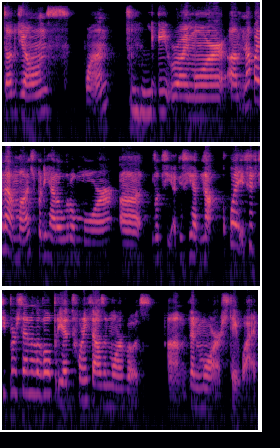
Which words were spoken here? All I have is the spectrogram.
Doug Jones won. Mm-hmm. He beat Roy Moore, um, not by that much, but he had a little more. Uh, let's see, I guess he had not quite 50% of the vote, but he had 20,000 more votes um, than Moore statewide.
